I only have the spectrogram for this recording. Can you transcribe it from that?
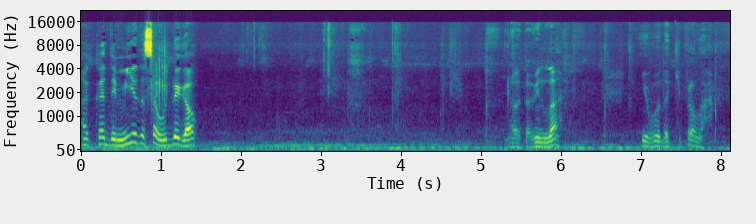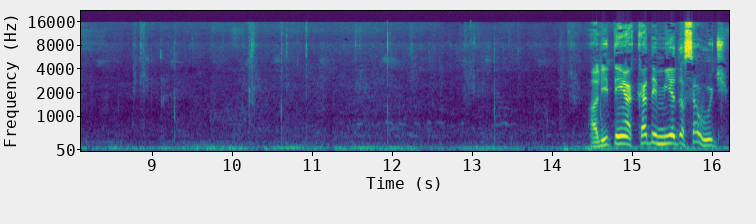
Academia da Saúde, legal. Ó, tá vindo lá? E eu vou daqui para lá. Ali tem a Academia da Saúde.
